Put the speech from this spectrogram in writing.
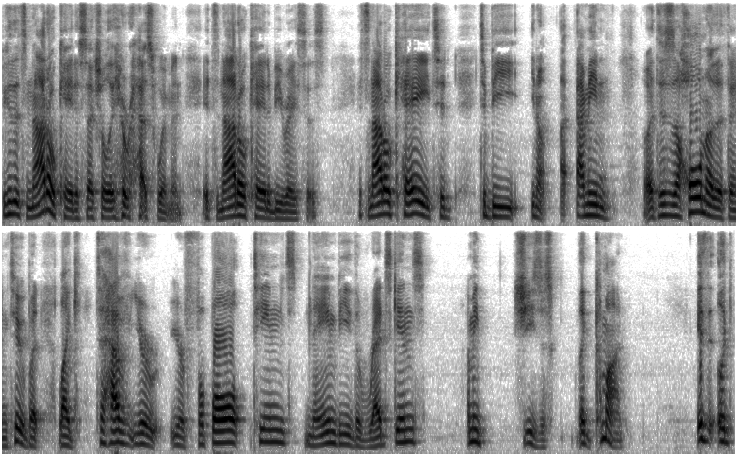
Because it's not okay to sexually harass women. It's not okay to be racist. It's not okay to to be you know i, I mean uh, this is a whole nother thing too but like to have your your football team's name be the redskins i mean jesus like come on. Is it like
